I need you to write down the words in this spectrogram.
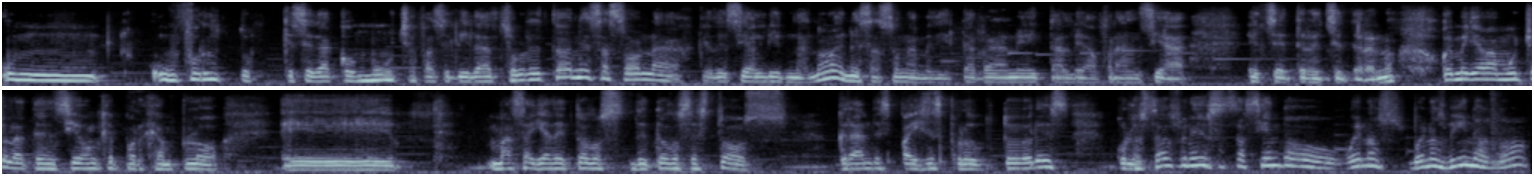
un, fruto que se da con mucha facilidad, sobre todo en esa zona que decía Libna, ¿no? En esa zona mediterránea, Italia, Francia, etcétera, etcétera, ¿no? Hoy me llama mucho la atención que, por ejemplo, eh, más allá de todos, de todos estos grandes países productores, pues los Estados Unidos está haciendo buenos, buenos vinos, ¿no?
